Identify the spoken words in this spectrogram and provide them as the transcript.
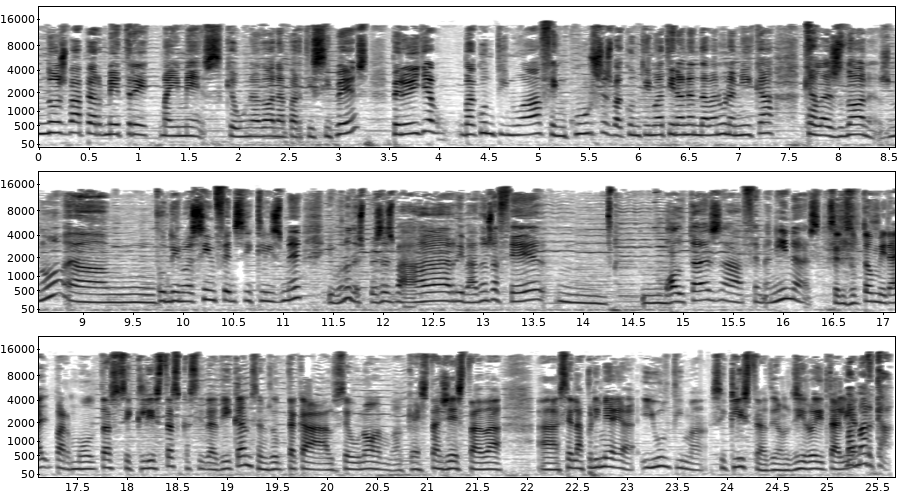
no es va permetre mai més que una dona participés, però ella va continuar fent curses, va continuar tirant endavant una mica que les dones no? um, continuessin fent ciclisme i bueno, després es va arribar doncs, a fer mm, voltes uh, femenines. Sens dubte un mirall per moltes ciclistes que s'hi dediquen, sens dubte que el seu nom, aquesta gesta de uh, ser la primera i última ciclista del Giro d'Itàlia... Va marcar,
